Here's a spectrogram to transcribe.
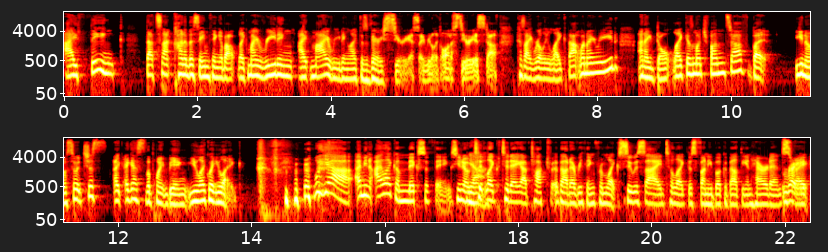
I think that's not kind of the same thing about like my reading. I, my reading life is very serious. I read like a lot of serious stuff because I really like that when I read and I don't like as much fun stuff. But you know, so it's just, I, I guess the point being you like what you like. well, yeah. I mean, I like a mix of things. You know, Yeah. t- like today I've talked about everything from like suicide to like this funny book about the inheritance, Right, right?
